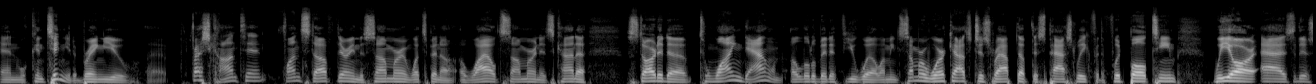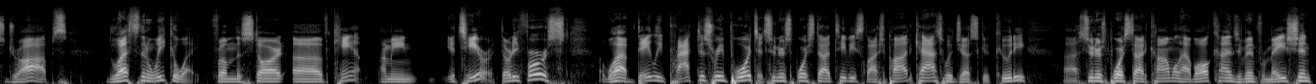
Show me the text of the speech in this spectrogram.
And we'll continue to bring you uh, fresh content, fun stuff during the summer and what's been a, a wild summer. And it's kind of started to, to wind down a little bit, if you will. I mean, summer workouts just wrapped up this past week for the football team. We are, as this drops, less than a week away from the start of camp. I mean, it's here, 31st. We'll have daily practice reports at Soonersports.tv slash podcast with Jessica Coody. Uh, Soonersports.com will have all kinds of information.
